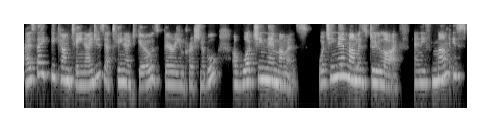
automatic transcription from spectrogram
As they become teenagers, our teenage girls, very impressionable, are watching their mamas, watching their mamas do life. And if mum is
